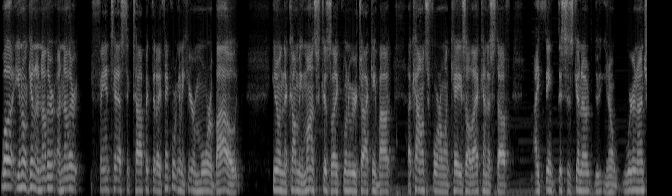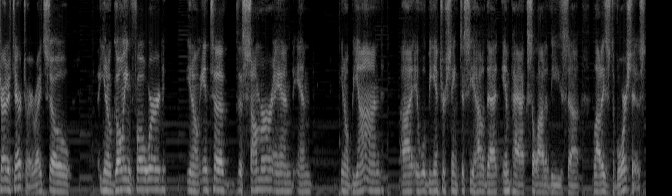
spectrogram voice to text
Well, you know, again, another another fantastic topic that I think we're going to hear more about, you know, in the coming months. Because, like when we were talking about accounts, 401ks, all that kind of stuff I think this is going to, you know, we're in uncharted territory, right? So, you know, going forward, you know, into the summer and and you know beyond, uh, it will be interesting to see how that impacts a lot of these uh, a lot of these divorces.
